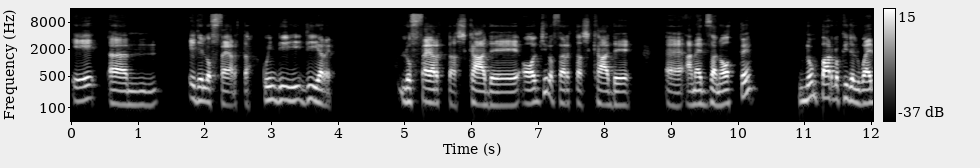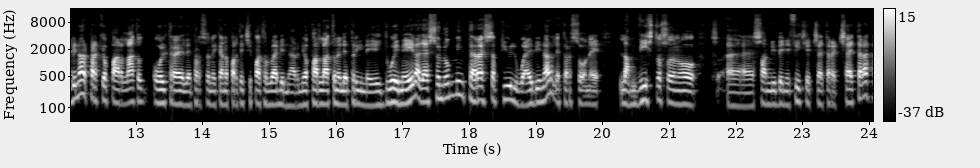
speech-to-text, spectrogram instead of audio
e, um, e dell'offerta. Quindi dire l'offerta scade oggi, l'offerta scade eh, a mezzanotte, non parlo più del webinar perché ho parlato, oltre alle persone che hanno partecipato al webinar, ne ho parlato nelle prime due mail, adesso non mi interessa più il webinar, le persone l'hanno visto, sono, eh, sanno i benefici, eccetera, eccetera.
